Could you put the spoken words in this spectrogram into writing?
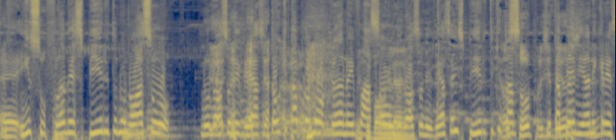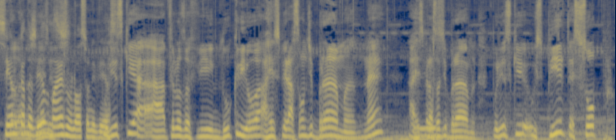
é, insuflando espírito no nosso no nosso universo. Então o que está provocando a inflação bom, do nosso universo é o espírito que É está sopro de que tá permeando né? e crescendo Tá cada vez Gênesis. mais no nosso universo. Por isso que a, a filosofia hindu criou a respiração de Brahma, né? A respiração Isso. de Brahma. Por isso que o espírito é sopro.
